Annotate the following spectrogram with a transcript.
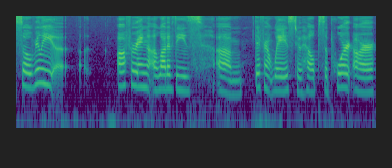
so really, uh, offering a lot of these um, different ways to help support our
